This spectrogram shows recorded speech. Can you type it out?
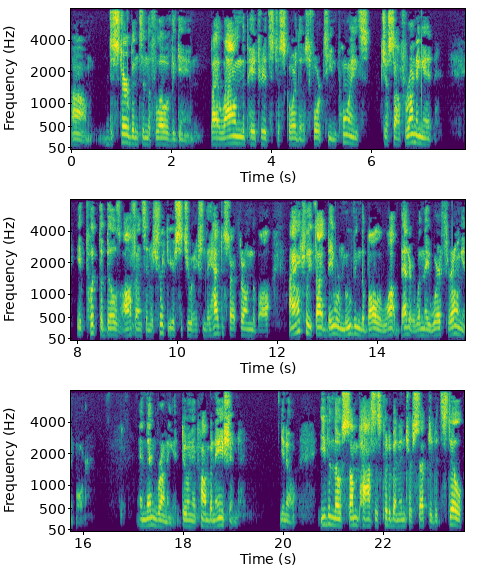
um, disturbance in the flow of the game. By allowing the Patriots to score those 14 points just off running it, it put the Bills' offense in a trickier situation. They had to start throwing the ball. I actually thought they were moving the ball a lot better when they were throwing it more and then running it, doing a combination. You know, even though some passes could have been intercepted, it's still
